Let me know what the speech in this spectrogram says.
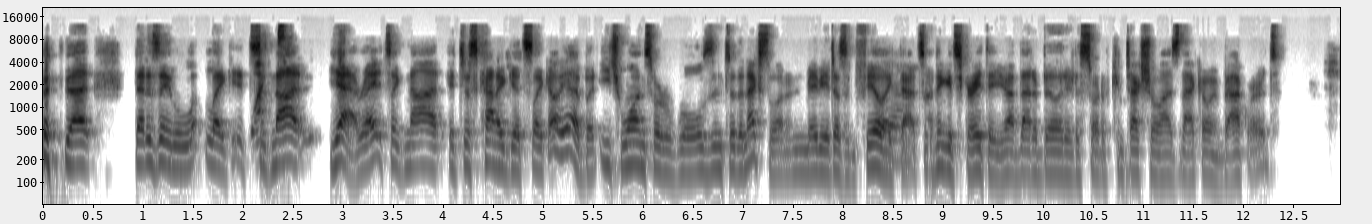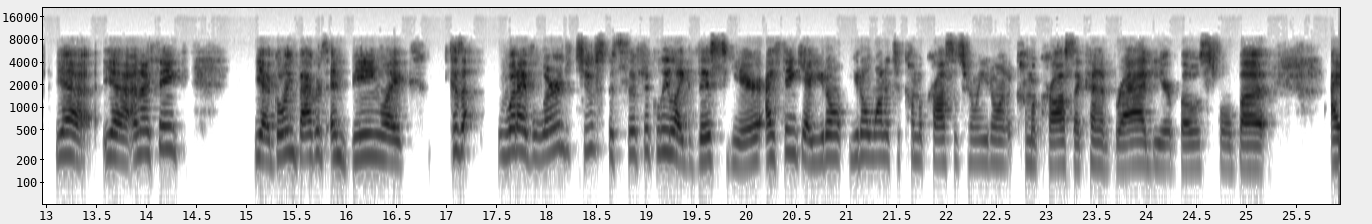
that that is a like it's what? not yeah right? It's like not it just kind of gets like oh yeah but each one sort of rolls into the next one and maybe it doesn't feel like that. So i think it's great that you have that ability to sort of contextualize that going backwards. Yeah yeah and i think yeah going backwards and being like because what i've learned too specifically like this year i think yeah you don't you don't want it to come across as term you don't want to come across like kind of braggy or boastful but i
